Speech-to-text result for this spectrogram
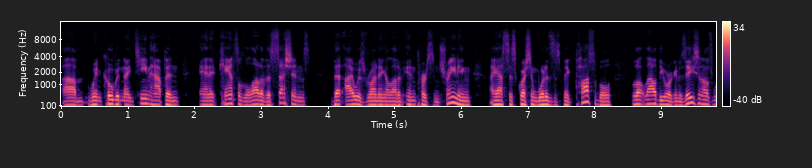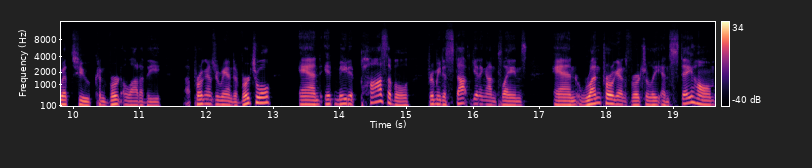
Um, when COVID nineteen happened and it canceled a lot of the sessions that I was running, a lot of in person training, I asked this question: What does this make possible? Well, it allowed the organization I was with to convert a lot of the uh, programs we ran to virtual, and it made it possible for me to stop getting on planes and run programs virtually and stay home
